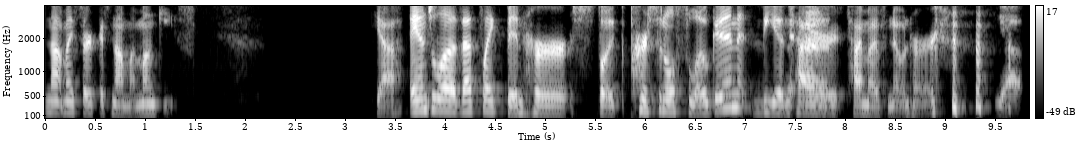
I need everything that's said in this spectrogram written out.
not my circus not my monkeys. Yeah angela that's like been her like personal slogan the entire time i've known her. Yeah.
